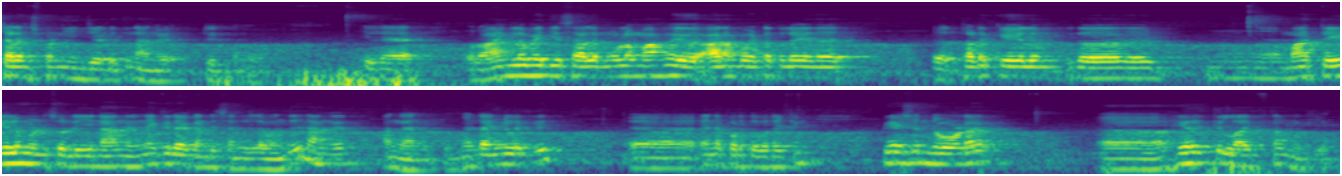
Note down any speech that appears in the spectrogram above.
சேலஞ்ச் பண்ணி இஞ்சி எடுத்து நாங்கள் ட்ரீட் பண்ணுவோம். இல்லை ஒரு ஆங்கில வைத்தியசாலை மூலமாக ஆரம்ப கட்டத்தில் இதை தடுக்கையிலும் இதை மாற்ற இயலும்னு சொல்லி நாங்கள் நினைக்கிற கண்டிஷனில் வந்து நாங்கள் அங்கே அனுப்புவோம். ஏன்னா எங்களுக்கு என்னை பொறுத்த வரைக்கும் பேஷண்ட்டோட ஹெல்த்தி லைஃப் தான் முக்கியம்.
